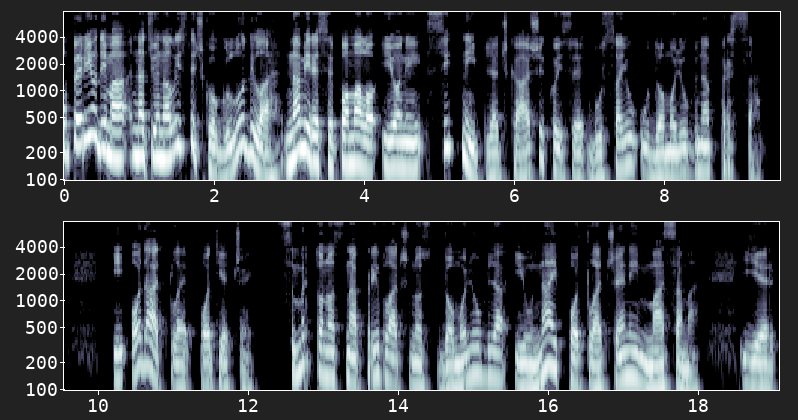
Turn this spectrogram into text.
U periodima nacionalističkog ludila namire se pomalo i oni sitni pljačkaši koji se busaju u domoljubna prsa. I odatle potječe smrtonosna privlačnost domoljublja i u najpotlačenijim masama, jer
